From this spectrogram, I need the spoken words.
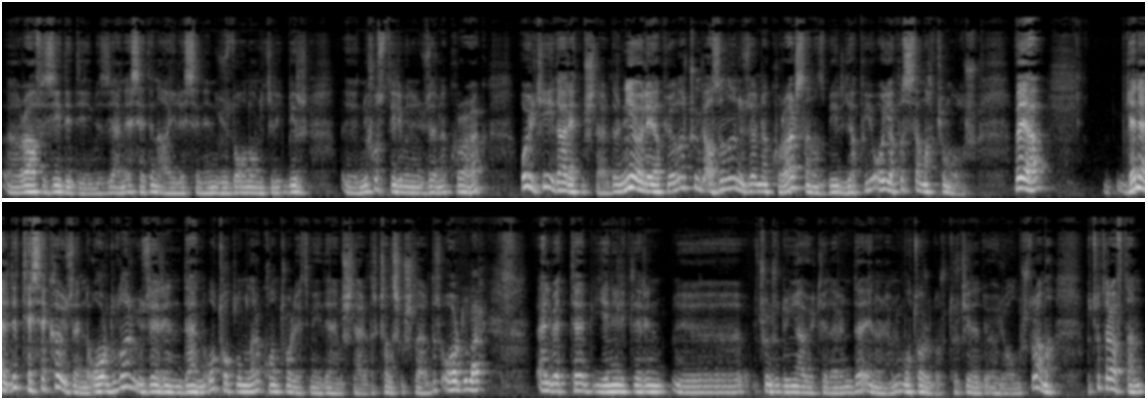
e, Rafizi dediğimiz yani Esed'in ailesinin %10-12'lik bir e, nüfus diliminin üzerine kurarak o ülkeyi idare etmişlerdir. Niye öyle yapıyorlar? Çünkü azınlığın üzerine kurarsanız bir yapıyı o yapı size mahkum olur. Veya genelde TSK üzerinde, ordular üzerinden o toplumları kontrol etmeyi denemişlerdir, çalışmışlardır. Ordular elbette yeniliklerin 3. E, dünya ülkelerinde en önemli motorudur. Türkiye'de de öyle olmuştur ama öte taraftan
